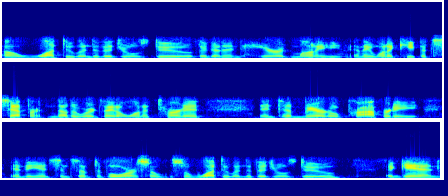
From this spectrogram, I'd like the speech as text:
uh, what do individuals do if they're going to inherit money and they want to keep it separate? In other words, they don't want to turn it into marital property in the instance of divorce. So, so what do individuals do? Again,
